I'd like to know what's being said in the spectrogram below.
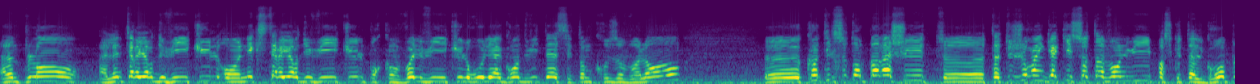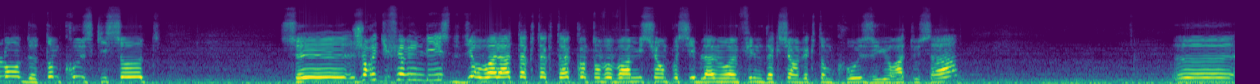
un plan à l'intérieur du véhicule ou en extérieur du véhicule pour qu'on voit le véhicule rouler à grande vitesse et Tom Cruise au volant. Euh, quand il saute en parachute, euh, tu as toujours un gars qui saute avant lui parce que tu as le gros plan de Tom Cruise qui saute. J'aurais dû faire une liste, de dire voilà, tac, tac, tac, quand on va voir Mission Impossible un film d'action avec Tom Cruise, il y aura tout ça. Euh,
